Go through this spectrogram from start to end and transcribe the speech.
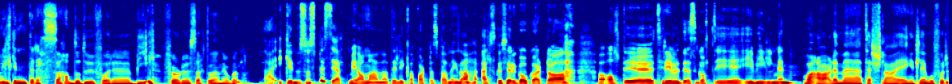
Hvilken interesse hadde du for eh, bil før du søkte den jobben? Er ikke noe sånn spesielt mye annet enn at jeg liker fart og spenning, da. Jeg elsker å kjøre gokart og, og alltid trivdes godt i, i bilen min. Hva er det med Tesla egentlig? Hvorfor,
